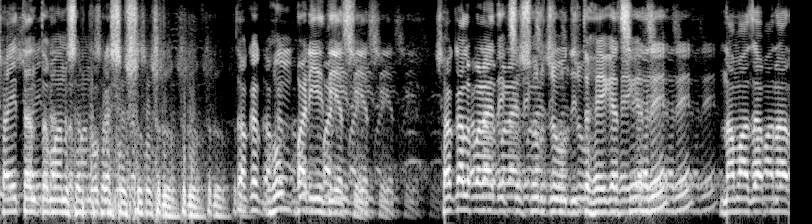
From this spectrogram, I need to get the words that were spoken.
শয়তান তো মানুষের প্রকাশের শত্রু। ঘুম পাড়িয়ে দিয়েছে। দেখছে সূর্য উদিত হয়ে গেছে। আরে, নামাজ আপনার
